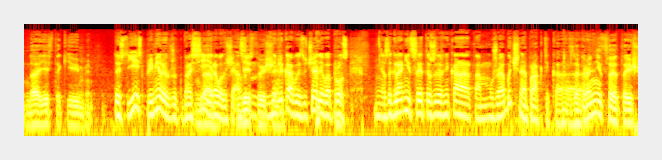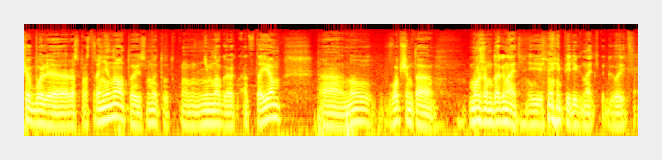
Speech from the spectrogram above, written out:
Да, есть такие то есть есть примеры уже в России да, работающие. А действующие. наверняка вы изучали вопрос. За границей это же наверняка там уже обычная практика. За границей это еще более распространено. То есть мы тут немного отстаем. А, ну, в общем-то, можем догнать и, и перегнать, как говорится.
